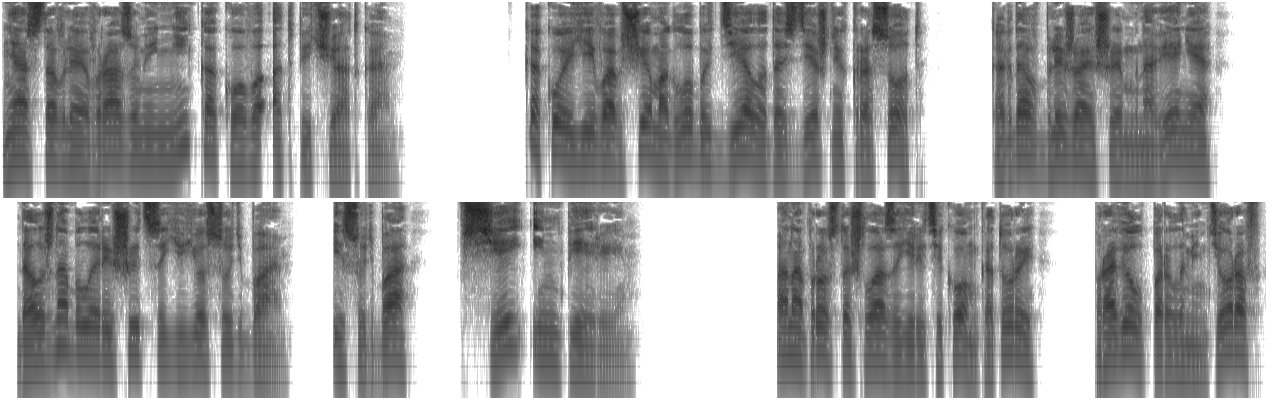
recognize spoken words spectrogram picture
не оставляя в разуме никакого отпечатка. Какое ей вообще могло быть дело до здешних красот, когда в ближайшее мгновение должна была решиться ее судьба и судьба всей империи. Она просто шла за еретиком, который провел парламентеров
